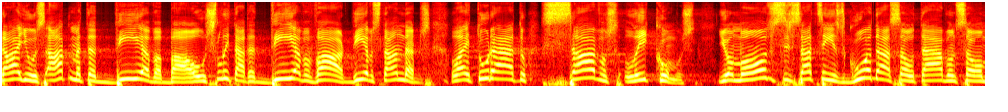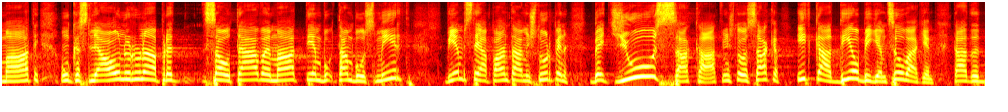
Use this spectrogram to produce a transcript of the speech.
tā jūs atmetat dieva bausli, tātad dieva vārdu, dieva standartus, lai turētu savus likumus. Jo Mozus ir sacījis, godā savu tēvu un savu māti, un kas ļaunu runā pret savu tēvu vai māti, tiem, tam būs mirti. 11. pantā viņš turpina, bet jūs sakāt, viņš to saka it kā dievbijiem cilvēkiem. Tātad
